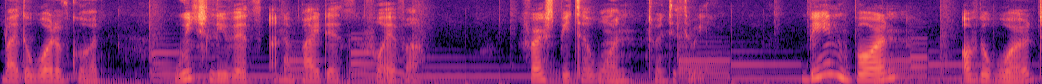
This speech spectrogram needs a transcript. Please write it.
by the word of God, which liveth and abideth forever. 1 Peter 1 23. Being born of the word,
